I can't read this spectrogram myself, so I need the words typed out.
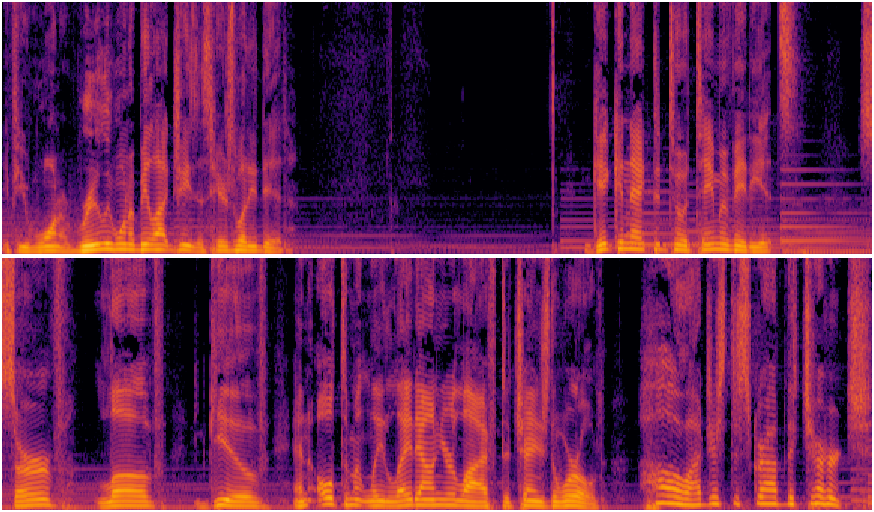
If you want to really want to be like Jesus, here's what he did. Get connected to a team of idiots, serve, love, give, and ultimately lay down your life to change the world. Oh, I just described the church.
